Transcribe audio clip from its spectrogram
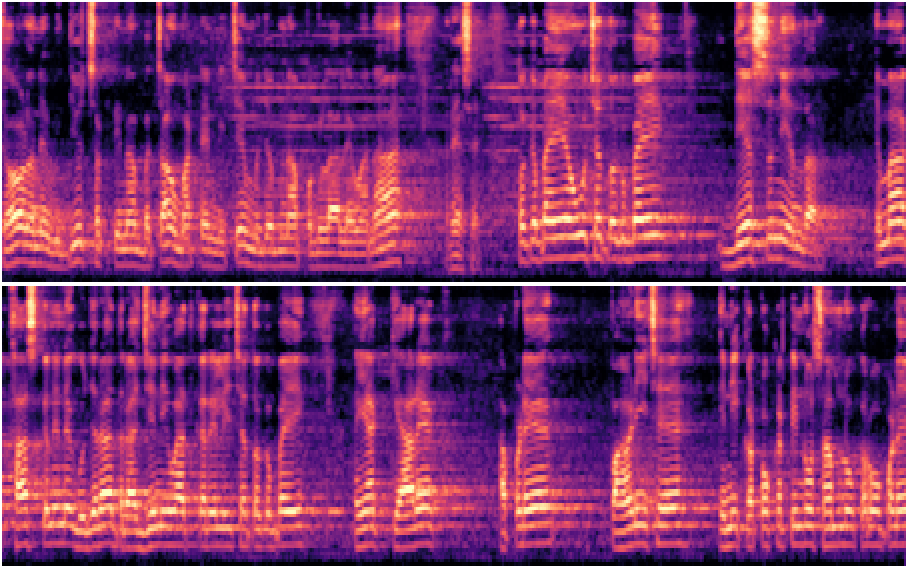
જળ અને વિદ્યુત શક્તિના બચાવ માટે નીચે મુજબના પગલાં લેવાના રહેશે. તો કે ભાઈ અહીંયા શું છે, તો કે ભાઈ દેશની અંદર, એમાં ખાસ કરીને ગુજરાત રાજ્યની વાત કરેલી છે, તો કે ભાઈ અહીંયા ક્યારેક આપણે પાણી છે, એની કટોકટીનો સામનો કરવો પડે,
